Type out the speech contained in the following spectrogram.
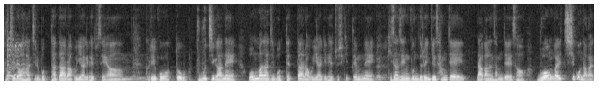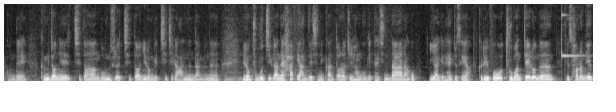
부지런하지 못하다라고 이야기를 해주세요. 음. 그리고 또 부부지간에 원만하지 못했다라고 이야기를 해주시기 때문에 네네. 기사생분들은 이제 삼재 나가는 삼재에서 무언가를 치고 나갈 건데 금전이 치던 몸수를 치던 이런 게 치지를 않는다면은 음. 이런 부부지간에 합이 안 되시니까 떨어질 형국이 되신다라고 이야기를 해주세요. 그리고 두 번째로는 이제 37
